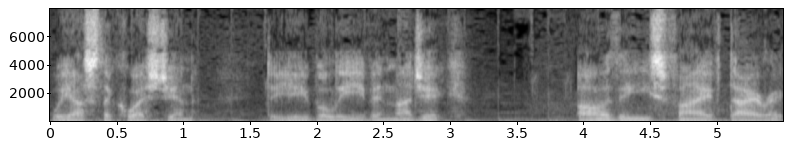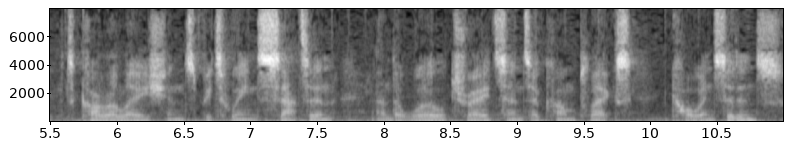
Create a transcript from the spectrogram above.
we ask the question, do you believe in magic? Are these five direct correlations between Saturn and the World Trade Center complex coincidence,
